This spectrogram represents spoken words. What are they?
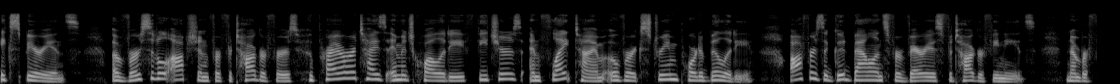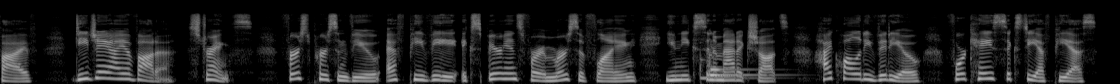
Experience a versatile option for photographers who prioritize image quality, features, and flight time over extreme portability. Offers a good balance for various photography needs. Number 5. DJI Avata Strengths First person view, FPV, experience for immersive flying, unique cinematic shots, high quality video, 4K 60 FPS,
